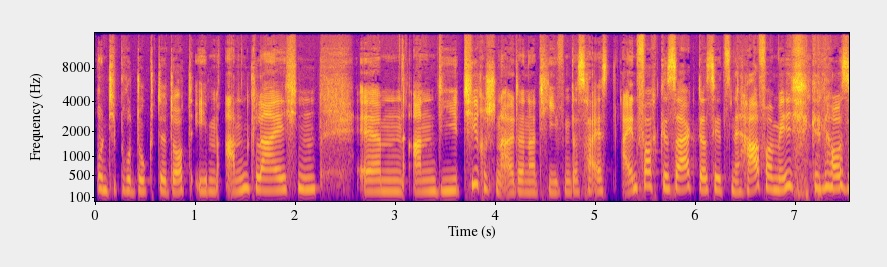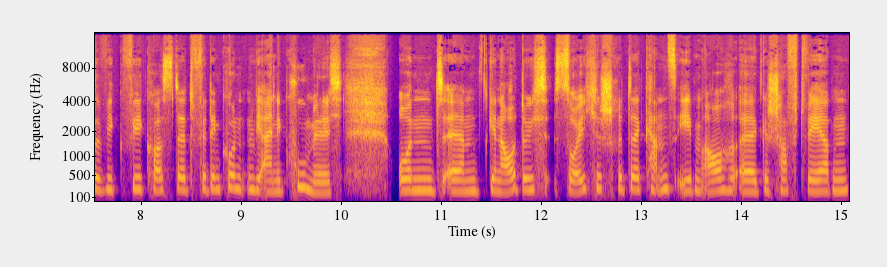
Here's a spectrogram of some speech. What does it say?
und die Produkte dort eben angleichen ähm, an die tierischen Alternativen. Das heißt, einfach gesagt, dass jetzt eine Hafermilch genauso wie viel kostet für den Kunden wie eine Kuhmilch. Und ähm, genau durch solche Schritte kann es eben auch äh, geschafft werden,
